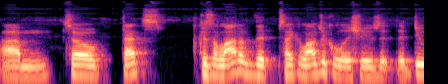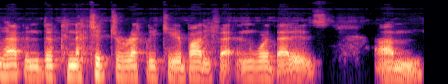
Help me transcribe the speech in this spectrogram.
Um, so that's because a lot of the psychological issues that, that, do happen, they're connected directly to your body fat and where that is. Because um,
